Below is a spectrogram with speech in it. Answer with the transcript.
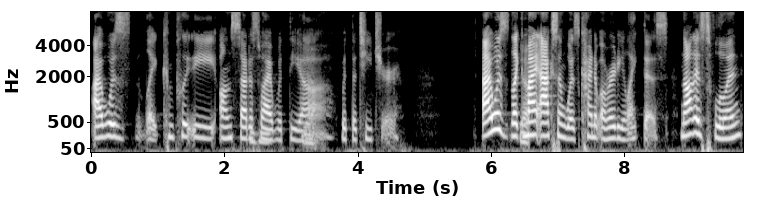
I was like completely unsatisfied with the uh Yeah. with the teacher. I was like Yeah. my accent was kind of already like this. Not as fluent,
